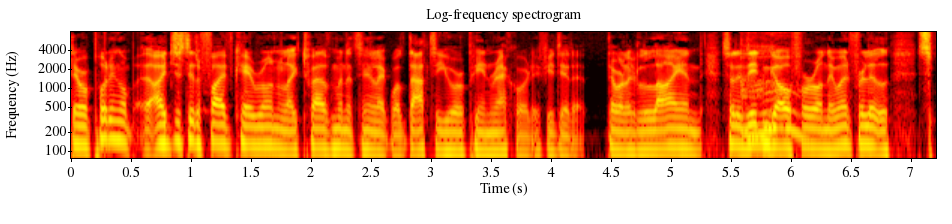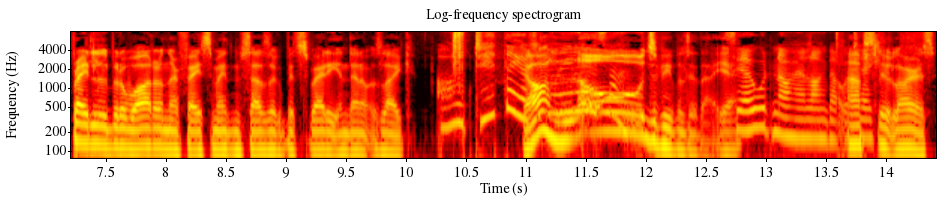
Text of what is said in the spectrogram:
They were putting up. I just did a 5k run in like 12 minutes, and you're like, well, that's a European record if you did it. They were like lying, so they didn't Oh. go for a run. They went for a little, sprayed a little bit of water on their face and made themselves look a bit sweaty, and then it was like, Oh, did they? I oh, didn't that. loads of people did that. Yeah, See, I wouldn't know how long that would absolute take. liars.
